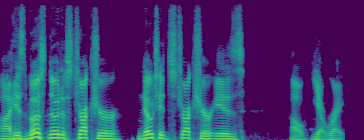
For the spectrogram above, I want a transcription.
Uh, his most noted structure, noted structure is, oh yeah, right,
